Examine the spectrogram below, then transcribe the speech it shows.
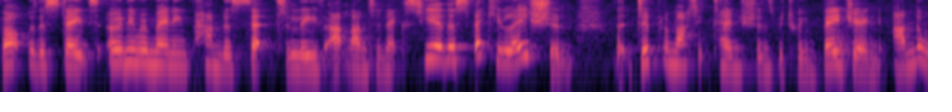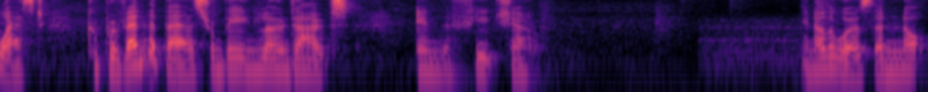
But with the state's only remaining pandas set to leave Atlanta next year, there's speculation that diplomatic tensions between Beijing and the West could prevent the bears from being loaned out in the future. In other words, they're not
